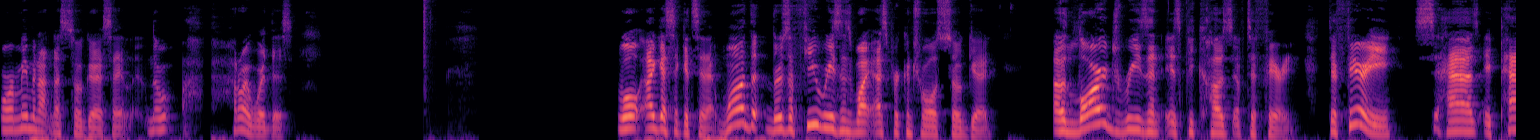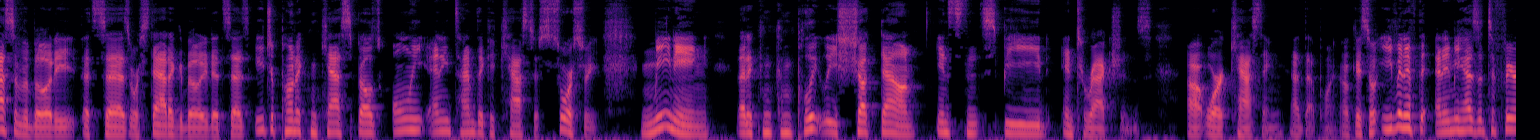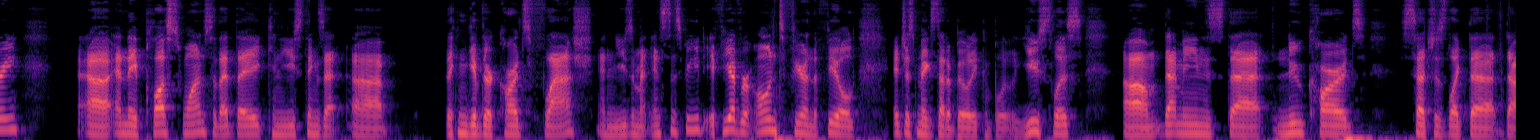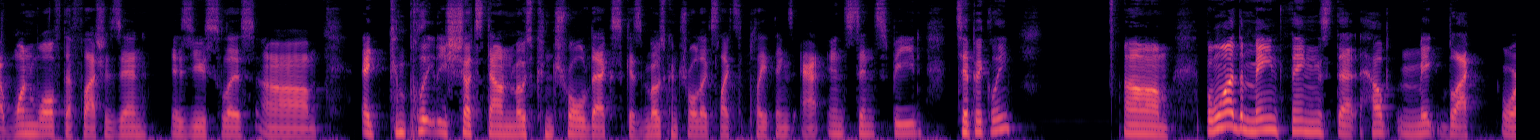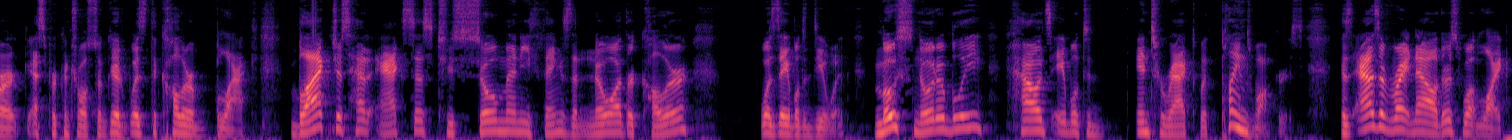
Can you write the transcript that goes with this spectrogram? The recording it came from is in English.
or maybe not, not so good. Say no. How do I word this? Well, I guess I could say that. One of the there's a few reasons why Esper Control is so good. A large reason is because of Teferi. Teferi has a passive ability that says, or static ability that says, each opponent can cast spells only anytime they could cast a sorcery, meaning that it can completely shut down instant speed interactions uh, or casting at that point. Okay, so even if the enemy has a Teferi uh, and they plus one so that they can use things that uh, they can give their cards flash and use them at instant speed. If you have your own Teferi in the field, it just makes that ability completely useless. Um, that means that new cards, such as like that that one wolf that flashes in, is useless. Um, it completely shuts down most control decks because most control decks likes to play things at instant speed typically. Um, but one of the main things that helped make Black or Esper Control so good was the color black. Black just had access to so many things that no other color was able to deal with. Most notably, how it's able to interact with planeswalkers. Because as of right now, there's what, like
